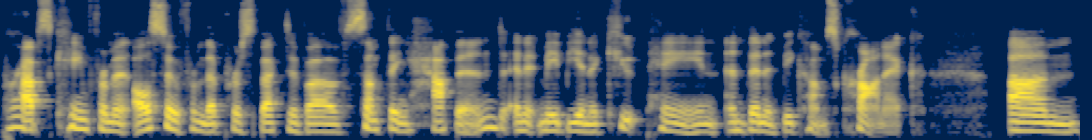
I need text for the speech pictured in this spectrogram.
perhaps came from it also from the perspective of something happened and it may be an acute pain and then it becomes chronic. Um,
